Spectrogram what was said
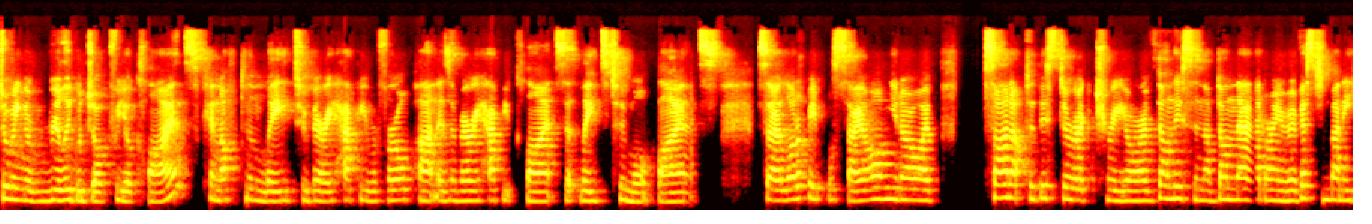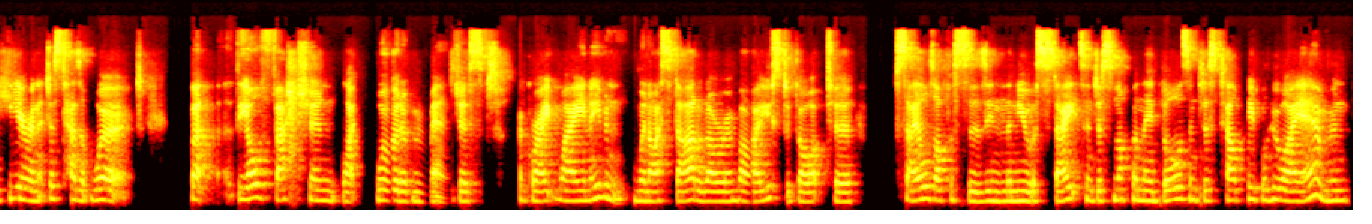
doing a really good job for your clients can often lead to very happy referral partners and very happy clients that leads to more clients. So a lot of people say, oh, you know, I've signed up to this directory or I've done this and I've done that or I've invested money here and it just hasn't worked. But the old fashioned like word of mouth just a great way. And even when I started, I remember I used to go up to sales offices in the new estates and just knock on their doors and just tell people who I am and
